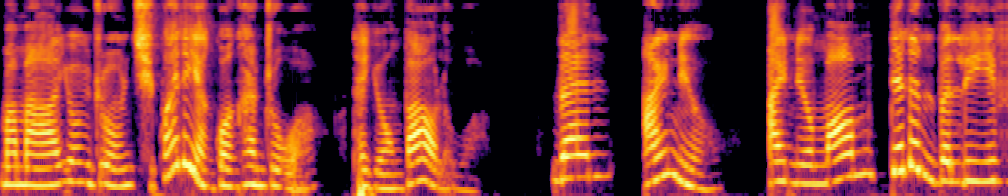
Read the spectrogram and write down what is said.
妈妈用一种奇怪的眼光看着我，她拥抱了我。Then I knew. I knew mom didn't believe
